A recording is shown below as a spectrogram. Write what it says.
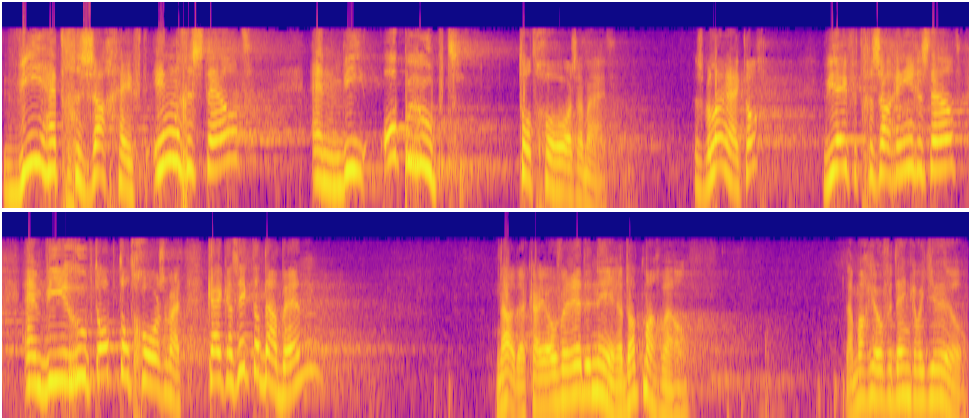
wie het gezag heeft ingesteld en wie oproept tot gehoorzaamheid. Dat is belangrijk toch? Wie heeft het gezag ingesteld en wie roept op tot gehoorzaamheid? Kijk, als ik dat nou ben, nou, daar kan je over redeneren, dat mag wel. Daar mag je over denken wat je wil.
